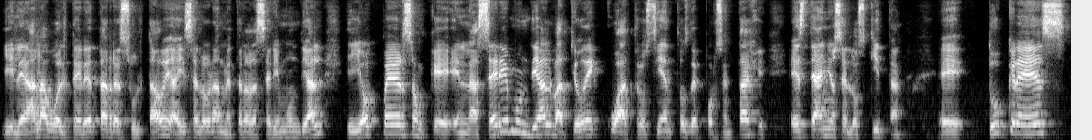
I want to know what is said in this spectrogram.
y le da la voltereta resultado y ahí se logran meter a la Serie Mundial. Y Jock Person que en la Serie Mundial batió de 400 de porcentaje. Este año se los quitan. Eh, ¿Tú crees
